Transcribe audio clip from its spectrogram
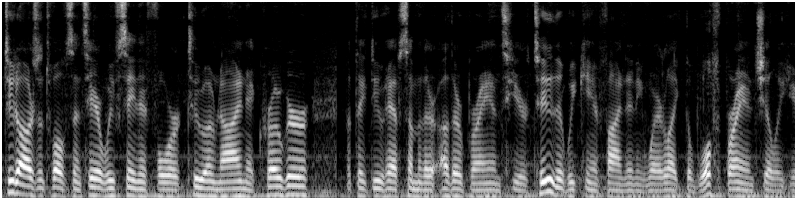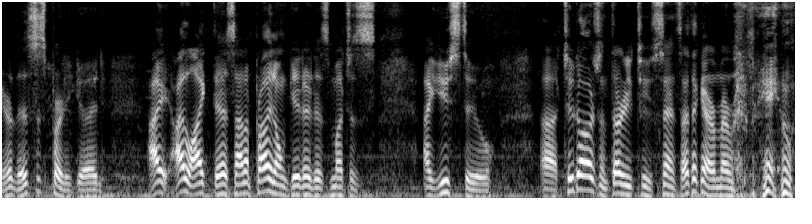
$2.12 here. We've seen it for $2.09 at Kroger, but they do have some of their other brands here too that we can't find anywhere, like the Wolf brand chili here. This is pretty good. I, I like this. I don't, probably don't get it as much as I used to. Uh, two dollars and thirty-two cents. I think I remember paying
